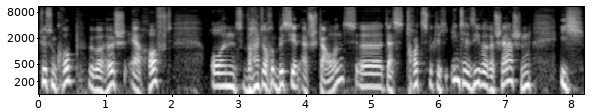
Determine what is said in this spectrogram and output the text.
ThyssenKrupp, über Hösch erhofft und war doch ein bisschen erstaunt, äh, dass trotz wirklich intensiver Recherchen ich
